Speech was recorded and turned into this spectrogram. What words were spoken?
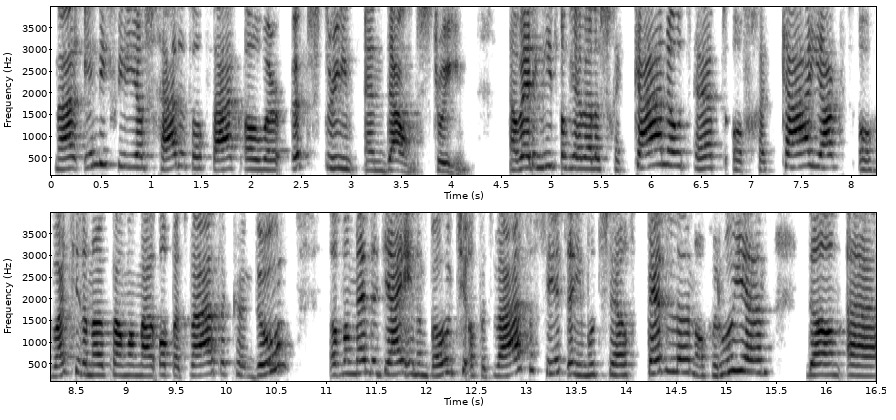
Maar in die video's gaat het al vaak over upstream en downstream. Nou weet ik niet of jij wel eens gekanoed hebt of gekajakt of wat je dan ook allemaal maar op het water kunt doen. Op het moment dat jij in een bootje op het water zit en je moet zelf peddelen of roeien, dan uh,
